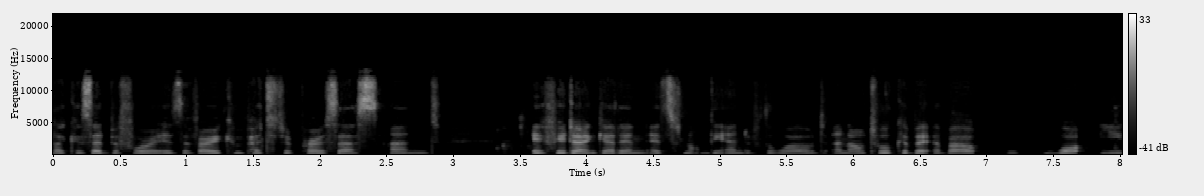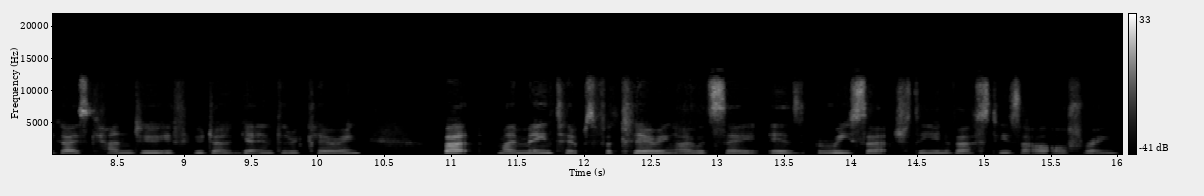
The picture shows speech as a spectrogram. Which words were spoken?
like I said before, it is a very competitive process. And if you don't get in, it's not the end of the world. And I'll talk a bit about what you guys can do if you don't get in through clearing. But my main tips for clearing, I would say, is research the universities that are offering.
